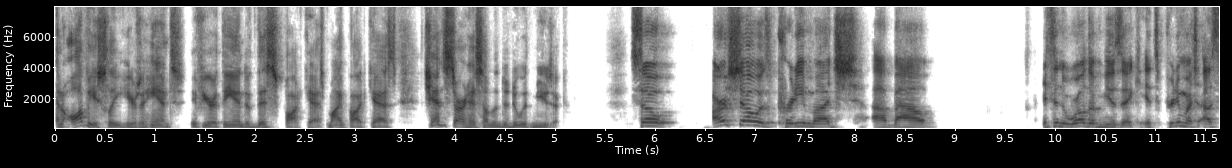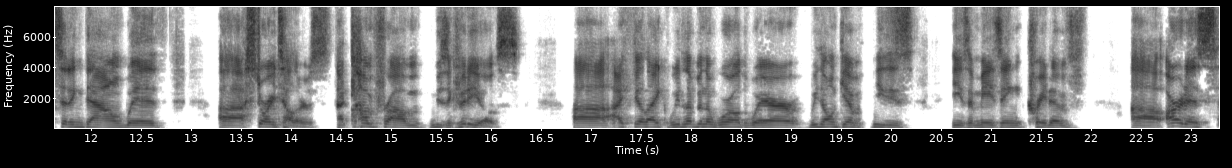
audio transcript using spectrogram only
And obviously, here's a hint if you're at the end of this podcast, my podcast, Chance Start has something to do with music. So our show is pretty much about it's in the world of music. It's pretty much us sitting down with uh, storytellers that come from music videos. Uh, I feel like we live in a world where we don't give these these amazing creative uh, artists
